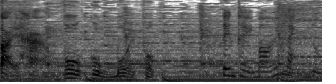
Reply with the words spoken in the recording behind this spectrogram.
Tại hạ vô cùng bội phục. Tên thầy bói lạnh lùng.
